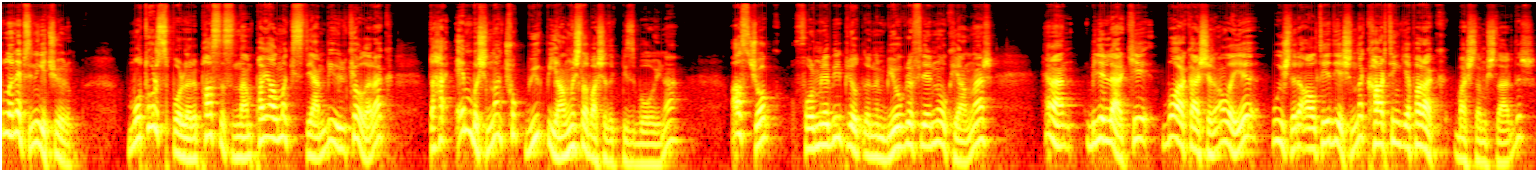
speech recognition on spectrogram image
Bunların hepsini geçiyorum. Motor sporları pastasından pay almak isteyen bir ülke olarak daha en başından çok büyük bir yanlışla başladık biz bu oyuna. Az çok Formula 1 pilotlarının biyografilerini okuyanlar hemen bilirler ki bu arkadaşların alayı bu işleri 6-7 yaşında karting yaparak başlamışlardır.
